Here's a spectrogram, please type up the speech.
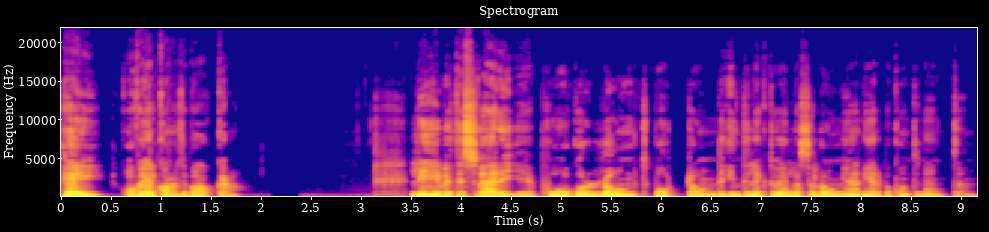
Hej och välkomna tillbaka! Livet i Sverige pågår långt bortom de intellektuella salongerna nere på kontinenten.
